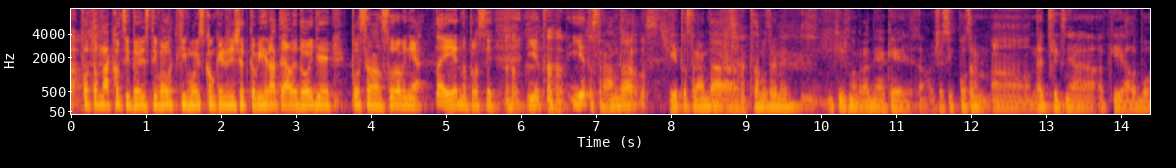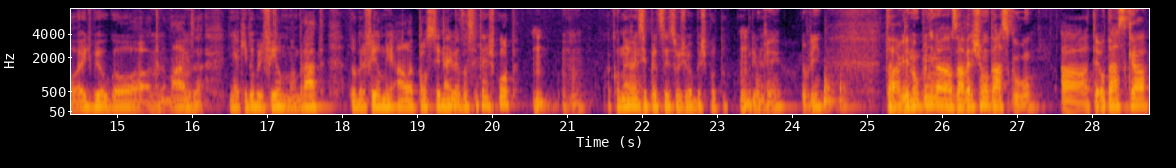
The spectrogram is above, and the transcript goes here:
potom na konci dojde s tým veľkým vojskom, keď už je všetko vyhraté, ale dojde, posiela nám suroviny a to je jedno, proste je to, je to sranda. Radosť. Je to sranda a samozrejme tiež mám rád nejaké, že si pozriem a, Netflix nejaký, alebo HBO Go a teda Max a nejaký dobrý film, mám rád dobré filmy, ale proste najviac asi ten šport. Ako neviem si predstaviť svoj život bez športu. Úprimne. OK, dobrý. Tak, jdeme úplně na závěrečnou otázku. A to je otázka,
